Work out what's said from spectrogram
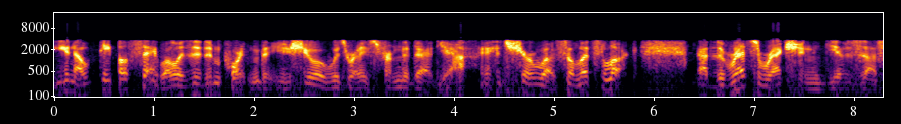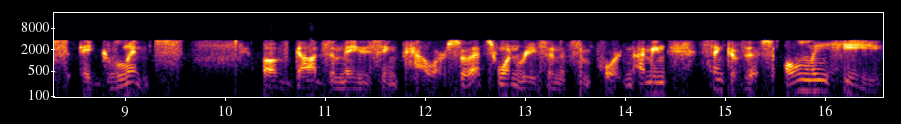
you know people say, well, is it important that Yeshua was raised from the dead? Yeah, it sure was. So let's look. Uh, the resurrection gives us a glimpse of God's amazing power. So that's one reason it's important. I mean, think of this: only He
